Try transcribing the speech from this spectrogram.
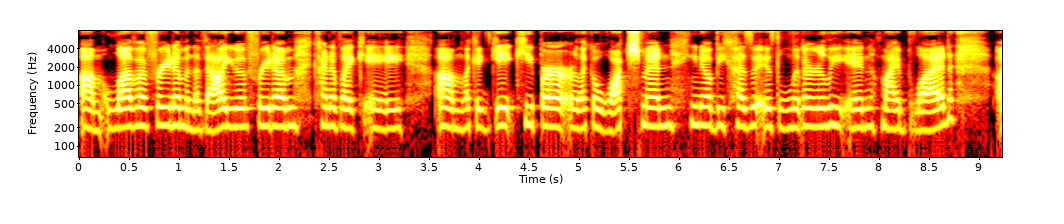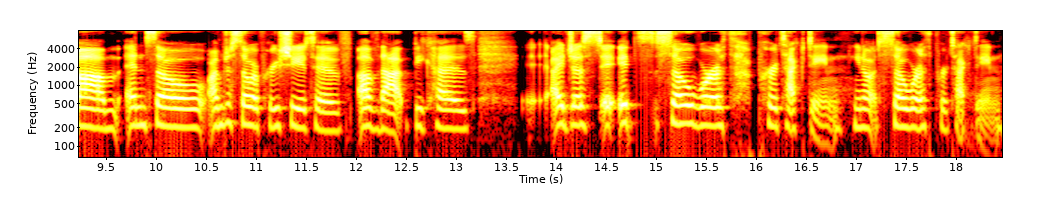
um, love of freedom and the value of freedom, kind of like a, um, like a gatekeeper or like a watchman, you know, because it is literally in my blood. Um, and so I'm just so appreciative of that because I just, it, it's so worth protecting. You know, it's so worth protecting.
